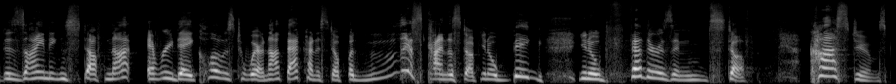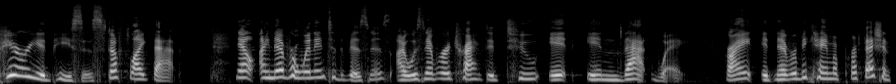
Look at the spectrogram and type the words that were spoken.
designing stuff, not everyday clothes to wear, not that kind of stuff, but this kind of stuff, you know, big, you know, feathers and stuff. Costumes, period pieces, stuff like that. Now, I never went into the business. I was never attracted to it in that way, right? It never became a profession.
